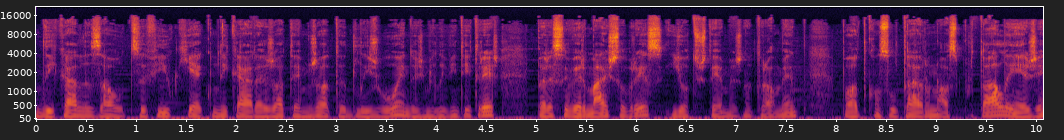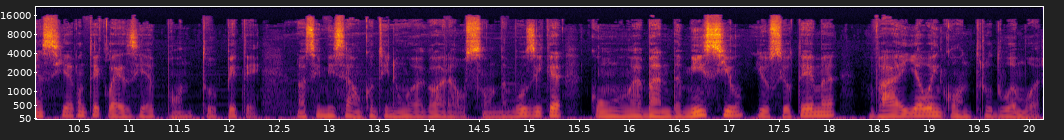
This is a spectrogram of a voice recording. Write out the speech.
dedicadas ao desafio que é comunicar a JMJ de Lisboa em 2023. Para saber mais sobre esse e outros temas, naturalmente, pode consultar o nosso portal em agência.eclésia.pt. Nossa emissão continua agora ao som da música, com a banda Mício e o seu tema Vai ao Encontro do Amor.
